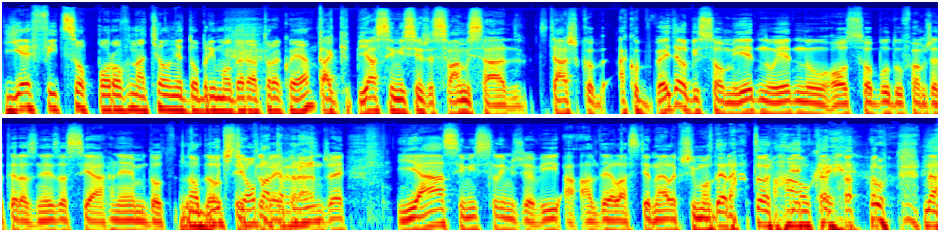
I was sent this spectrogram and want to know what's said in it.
Je Fico porovnateľne dobrý moderátor ako ja? Tak ja si myslím, že s vami sa ťažko... Ako vedel by som jednu, jednu osobu, dúfam, že teraz nezasiahnem do, no, do tejto branže. Ja si myslím, že vy a Adela ste najlepší moderátor Aha, okay. na,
